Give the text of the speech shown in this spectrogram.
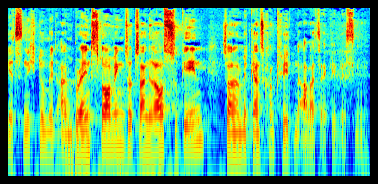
jetzt nicht nur mit einem Brainstorming sozusagen rauszugehen, sondern mit ganz konkreten Arbeitsergebnissen.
